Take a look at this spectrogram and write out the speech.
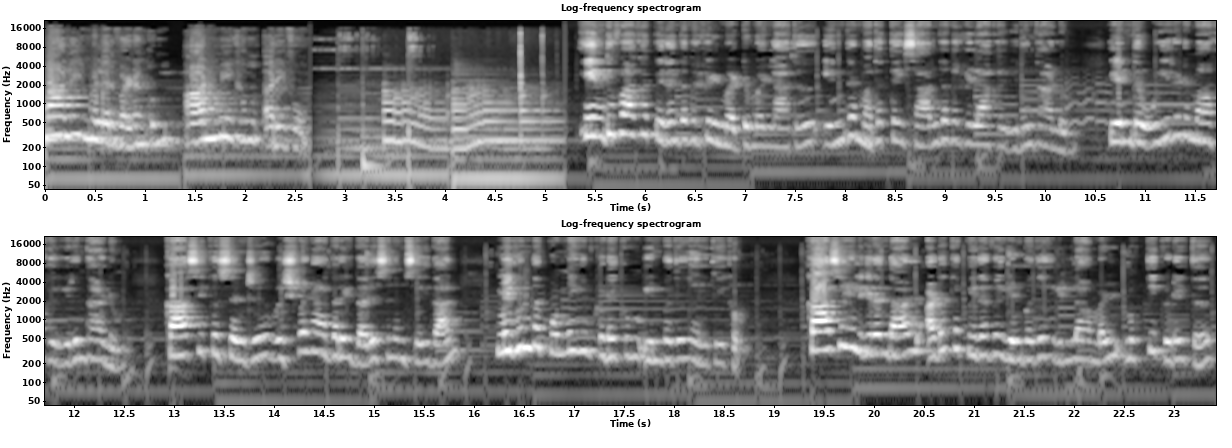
மாலை மலர் வழங்கும் ஆன்மீகம் அறிவோம். இந்துவாக பிறந்தவர்கள் மட்டுமல்லாது எந்த மதத்தை சார்ந்தவர்களாக இருந்தாலும் எந்த உயிரினமாக இருந்தாலும் காசிக்கு சென்று விஸ்வநாதரை தரிசனம் செய்தால் மிகுந்த புண்ணியம் கிடைக்கும் என்பது ஐதீகம். காசியில் இருந்தால் அடுத்த பிறவு என்பது இல்லாமல் முக்தி கிடைத்து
